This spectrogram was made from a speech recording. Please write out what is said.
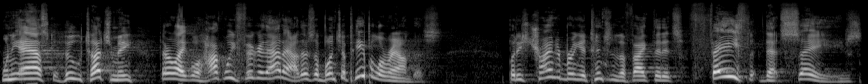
When he asked, Who touched me? They're like, Well, how can we figure that out? There's a bunch of people around us. But he's trying to bring attention to the fact that it's faith that saves,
